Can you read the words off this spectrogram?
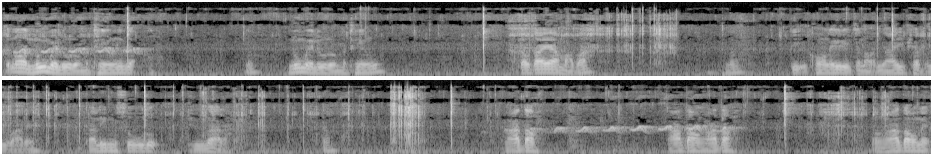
ကျွန်တော်နှုမယ်လို့တော့မထင်ဘူးဗျနော်နှုမယ်လို့တော့မထင်ဘူးတောက်သားရမှာပါနော်ဒီအခွန်လေးတွေကျွန်တော်အများကြီးဖြတ်ဖို့ပါတယ်ဒါလေးမစိုးလို့ယူလာတာနော်9000 9000 9000ဟော9000နဲ့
